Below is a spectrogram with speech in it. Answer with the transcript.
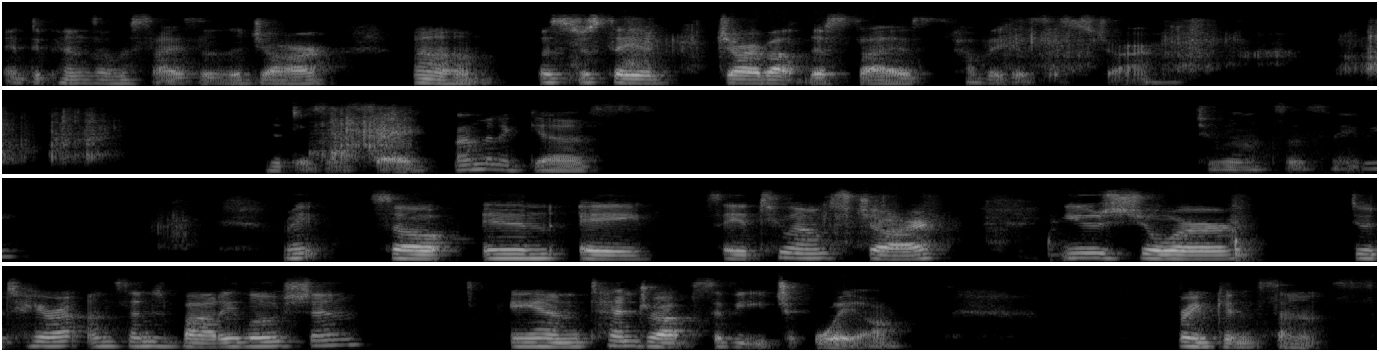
it depends on the size of the jar. Um, let's just say a jar about this size. How big is this jar? It doesn't say. I'm going to guess two ounces maybe. Right? So in a, say a two ounce jar, use your doTERRA unscented body lotion and 10 drops of each oil. Frankincense.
